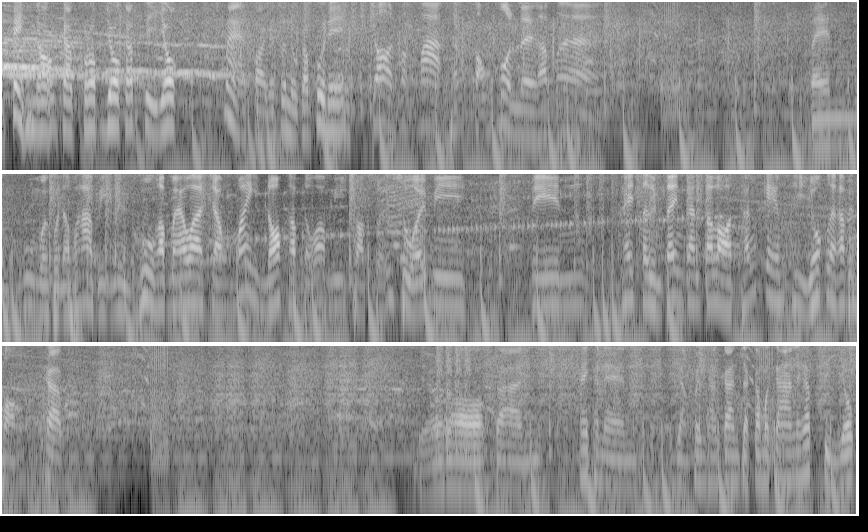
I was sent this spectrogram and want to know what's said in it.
ไม่น้องครับครบยกครับสี่ยกแม่ต่อยกันสนุกครับคู่นี้ยอดมากๆทั้งสองคนเลยครับอ่าเป็นคู่มวยคุณภาพอีกหนึ่งคู่ครับแม้ว่าจะไม่น็อกครับแต่ว่ามีช็อตสวยๆมีซีน ให้ตื่นเต้นกันตลอดทั้งเกม 4 ยกเลยครับพี่หมอง ครับ เดี๋ยวรอการให้คะแนนอย่างเป็นทางการจากกรรมการนะครับสี่ยก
